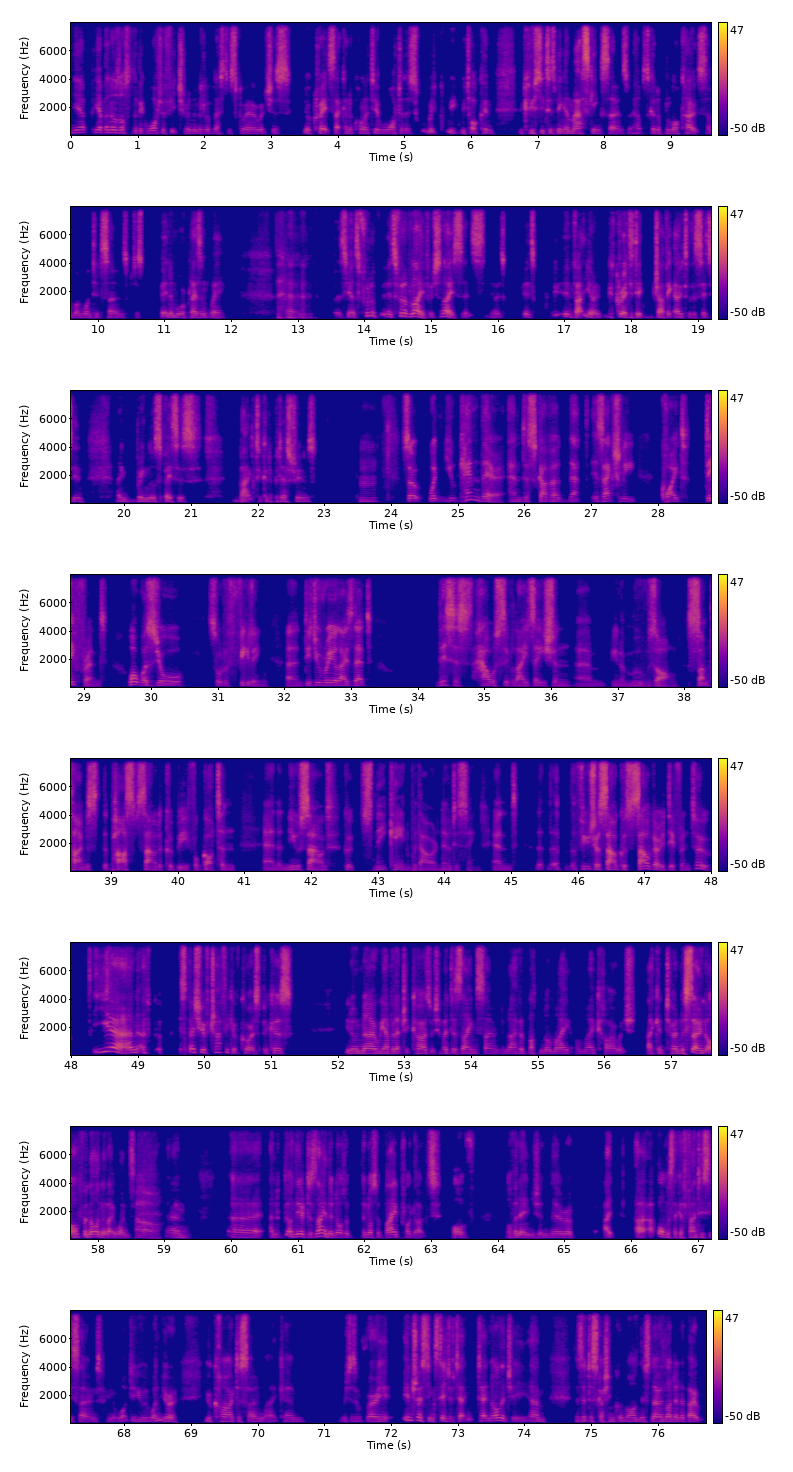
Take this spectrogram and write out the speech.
Yep, yep. And there's also the big water feature in the middle of Leicester Square, which is you know creates that kind of quality of water. That's we we, we talk in acoustics as being a masking sound, so it helps kind of block out some unwanted sounds, just but in a more pleasant way. Um, but it's yeah, it's full of it's full of life, which is nice. It's you know it's it's in fact you know great to take traffic out of the city and and bring those spaces back to kind of pedestrians. Mm. So when you came there and discovered that is actually quite different, what was your sort of feeling? And did you realize that this is how civilization um, you know moves on. Sometimes the past sound could be forgotten and a new sound could sneak in without our noticing. And the, the, the future sound could sound very different too. Yeah, and uh, especially with traffic, of course, because you know now we have electric cars which have a designed sound, and I have a button on my on my car which I can turn the sound off and on if I want. oh. Um, uh, and on their design, they're not a they're not a byproduct of of an engine. They're a, a, a almost like a fantasy sound. You know, what do you want your your car to sound like? Um, which is a very interesting stage of tech technology. Um, there's a discussion going on this now in London about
